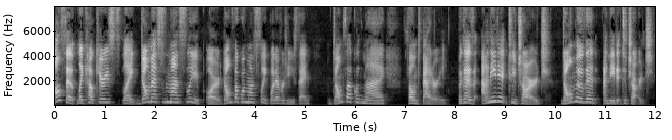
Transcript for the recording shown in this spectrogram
Also, like how Carrie's like, don't mess with my sleep or don't fuck with my sleep, whatever you say. Don't fuck with my phone's battery because I need it to charge. Don't move it. I need it to charge.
